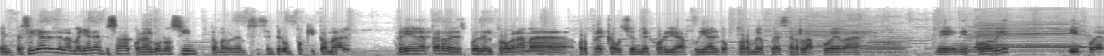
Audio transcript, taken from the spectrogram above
Empecé ya desde la mañana, empezaba con algunos síntomas, me empecé a sentir un poquito mal. Pero ya en la tarde, después del programa, por precaución, mejor ya fui al doctor, me fui a hacer la prueba de, de COVID y pues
